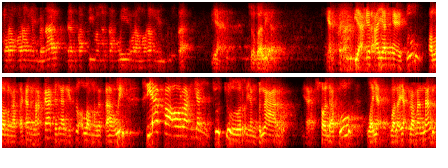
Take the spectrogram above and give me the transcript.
orang-orang yang benar dan pasti mengetahui orang-orang yang dusta. Ya. Coba lihat. Ya, di akhir ayatnya itu Allah mengatakan maka dengan itu Allah mengetahui siapa orang yang jujur, yang benar, ya, sodaku, walayak lamanan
